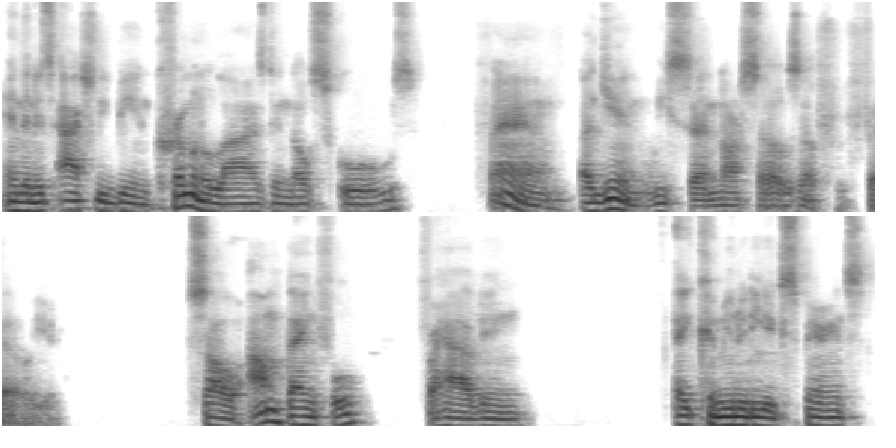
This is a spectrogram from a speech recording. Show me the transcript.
and then it's actually being criminalized in those schools fam again we setting ourselves up for failure. So i'm thankful for having a community experience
